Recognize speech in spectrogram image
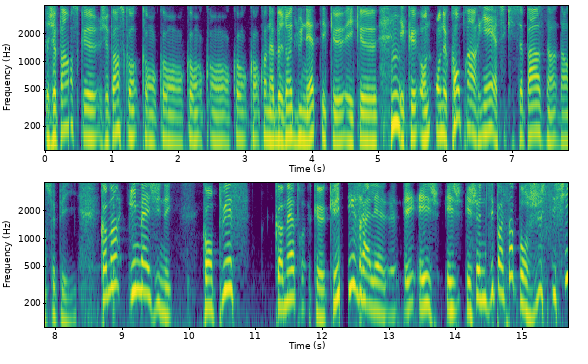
je pense que je pense qu'on qu'on a besoin de lunettes et que et que hmm. et que on, ne comprend rien à ce qui se passe dans, dans ce pays. Comment imaginer qu'on puisse commettre que, que Israël et, et, et, je ne dis pas ça pour justifier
